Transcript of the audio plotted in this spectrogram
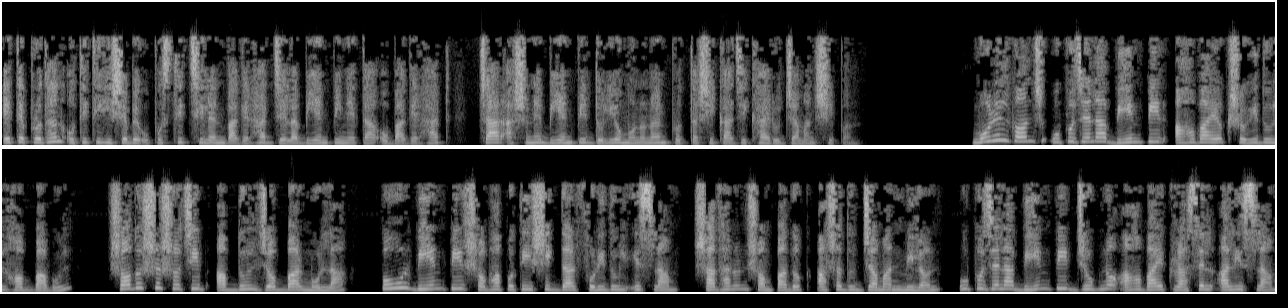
এতে প্রধান অতিথি হিসেবে উপস্থিত ছিলেন বাগেরহাট জেলা বিএনপি নেতা ও বাগেরহাট চার আসনে বিএনপির দলীয় মনোনয়ন প্রত্যাশী কাজী খায়রুজ্জামান শিপন। মোরেলগঞ্জ উপজেলা বিএনপির আহ্বায়ক শহীদুল হক বাবুল, সদস্য সচিব আব্দুল জব্বার মোল্লা পৌর বিএনপির সভাপতি শিকদার ফরিদুল ইসলাম সাধারণ সম্পাদক আসাদুজ্জামান মিলন উপজেলা বিএনপির যুগ্ম আহ্বায়ক রাসেল আল ইসলাম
